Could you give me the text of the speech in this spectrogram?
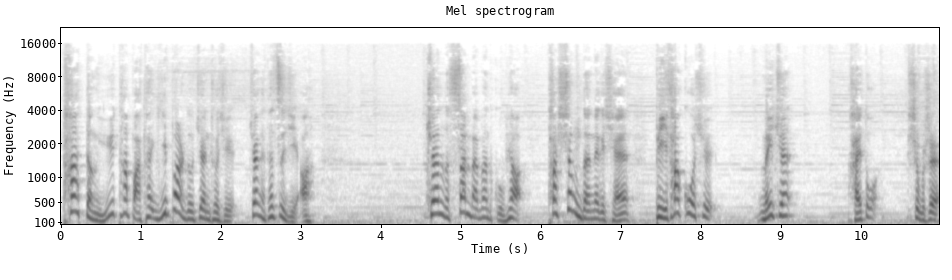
他等于他把他一半都捐出去，捐给他自己啊。捐了三百万的股票，他剩的那个钱比他过去没捐还多，是不是？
